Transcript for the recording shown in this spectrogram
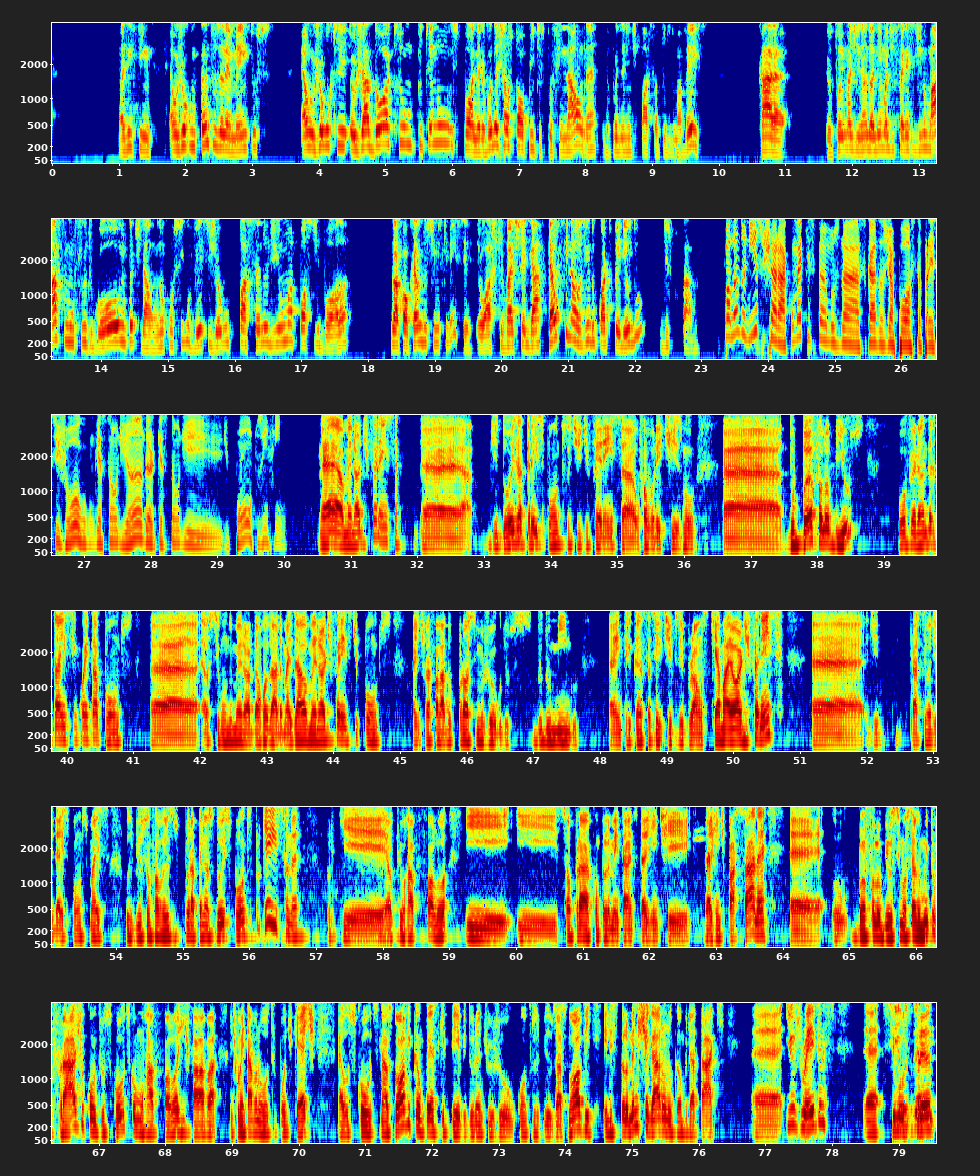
Mas enfim, é um jogo com tantos elementos. É um jogo que eu já dou aqui um pequeno spoiler. Eu vou deixar os palpites para o final, né? Depois a gente passa tudo de uma vez. Cara, eu tô imaginando ali uma diferença de no máximo um field goal, um touchdown. Eu não consigo ver esse jogo passando de uma posse de bola para qualquer um dos times que vencer. Eu acho que vai chegar até o finalzinho do quarto período disputado. Falando nisso, Xará, como é que estamos nas casas de aposta para esse jogo, com questão de under, questão de, de pontos, enfim? É, a menor diferença. É, de dois a três pontos de diferença, o favoritismo é, do Buffalo Bills. O over-under está em 50 pontos. Uh, é o segundo melhor da rodada, mas é a menor diferença de pontos. A gente vai falar do próximo jogo do, do domingo uh, entre Kansas City Chiefs e Browns, que é a maior diferença uh, de para cima de 10 pontos, mas os Bills são favoritos por apenas dois pontos, porque é isso, né? Porque é o que o Rafa falou, e, e só para complementar antes da gente, da gente passar, né? É, o Buffalo Bills se mostrando muito frágil contra os Colts, como o Rafa falou, a gente falava, a gente comentava no outro podcast, é, os Colts, nas nove campanhas que teve durante o jogo contra os Bills, as nove, eles pelo menos chegaram no campo de ataque, é, e os Ravens é, se Tem mostrando.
